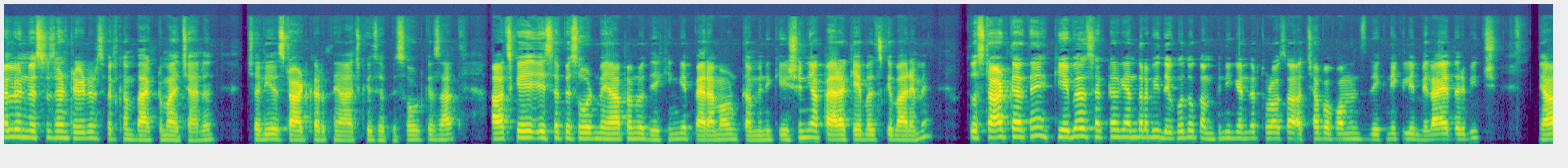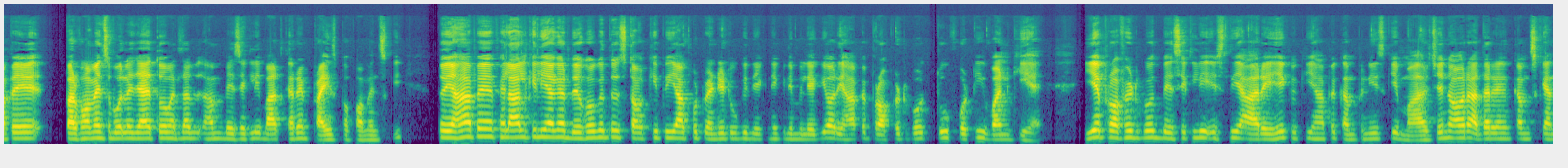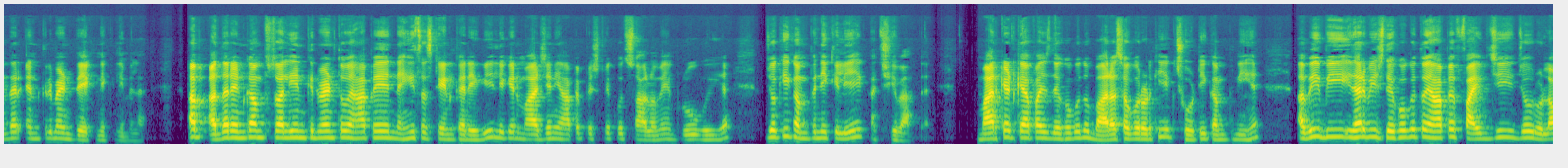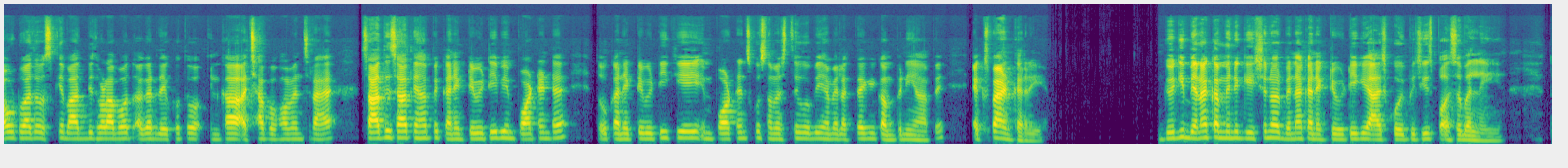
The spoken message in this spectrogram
Hello investors and traders welcome back to my channel चलिए start करते हैं आज के इस एपिसोड के साथ। आज के इस एपिसोड में यहाँ पे हम लोग देखेंगे पैरामाउंट कम्युनिकेशन या पैरा केबल्स के बारे में। तो स्टार्ट करते हैं। केबल सेक्टर के अंदर अभी देखो तो कंपनी के अंदर थोड़ा सा अच्छा परफॉर्मेंस देखने के लिए मिला है इधर बीच। यहाँ पे परफॉर्मेंस बोले जाए तो मतलब हम बेसिकली बात कर रहे हैं प्राइस परफॉर्मेंस की। तो यहाँ पे फ़िलहाल के लिए अगर देखोगे तो स्टॉक की पी आपको 22 की देखने के लिए मिलेगी और यहाँ पे प्रॉफिट ग्रोथ 241 की है। ये प्रॉफिट ग्रोथ बेसिकली इसलिए आ रही है क्योंकि यहाँ पे कंपनीज़ की मार्जिन और अदर इनकम्स के अंदर इंक्रीमेंट देखने के लिए मिला। अब अदर इनकम्स वाली इंक्रीमेंट तो यहाँ पे नहीं सस्टेन करेगी, लेकिन मार्जिन यहाँ पे पिछले कुछ सालों में इम्प्रूव हुई है, जो कि कंपनी के लिए एक अच्छी बात है। मार्केट कैप आज देखोगे तो 1200 करोड़ की एक छोटी कंपनी है। अभी भी इधर बीच देखोगे तो यहाँ पे 5G जो रोल आउट हुआ था, उसके बाद भी थोड़ा बहुत अगर देखो तो इनका अच्छा परफॉर्मेंस रहा है। साथ ही साथ यहाँ पे कनेक्टिविटी भी इंपॉर्टेंट है तो कनेक्टिविटी के इंपॉर्टेंस को समझते हुए भी हमें लगता है कि कंपनी यहाँ पे एक्सपैंड कर रही है। क्योंकि बिना कम्युनिकेशन और बिना कनेक्टिविटी के आज कोई भी चीज़ पॉसिबल नहीं है।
